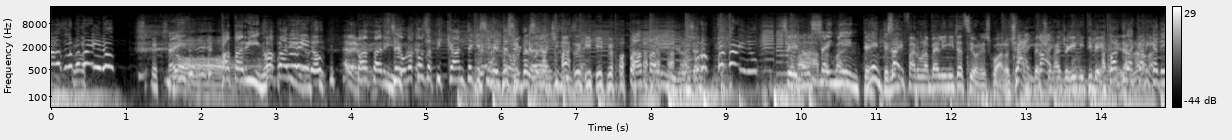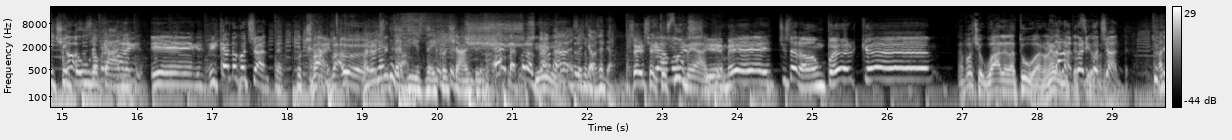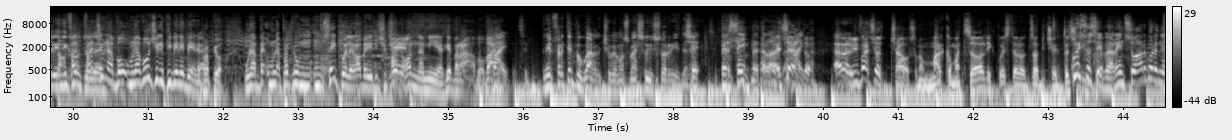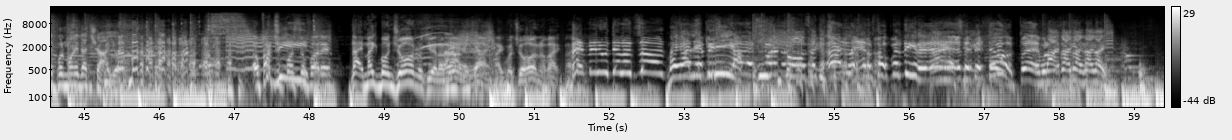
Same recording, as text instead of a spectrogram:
Sei Paparino. Paparino. Paparino. C'è una cosa piccante che si mette sui personaggi Disney. Paparino. Sono Paparino! Sì, non Ma- sai ma qua- niente. Sai fare una bella imitazione, squalo? C'è Vai, un personaggio che imiti bene. A parte Dai, la una carica dei 101 cani. Eh, Riccardo Cocciante. Vai, vai, eh, Ma non è della sentiamo. Disney, Cocciante. Eh beh, però Sì. cantando, Eh, sentiamo, sentiamo. Se C'è il costume anche. insieme, ci sarà un perché. La voce è uguale alla tua, non è No, no, quella di un'imitazione. Cocciante. Tu ti Ah, rendi no, fa- conto facci del- una, vo- una voce che ti viene bene, proprio. Una, be- una- proprio un, un- sai quelle robe che dici, Madonna mia, che bravo, vai. Nel frattempo, guarda, ci abbiamo smesso di sorridere. Sì, per sempre, tra Eh l'altro. certo. Vai. Allora vi faccio. Ciao, sono Marco Mazzoli, questo è lo Zoo di 105. Questo sembra Renzo Arbore nel polmone d'acciaio. Oppure ci posso fare. Dai, Mike Buongiorno ti verrà no, bene. Dai, Mike Buongiorno, vai. vai. Benvenuti allo Zoo! Ma è allegria! Una cosa diceva. Eh, lo stavo per dire, eh, sì, mi avete rotto, eh. Vai, vai, vai, vai, vai.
